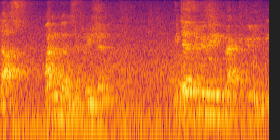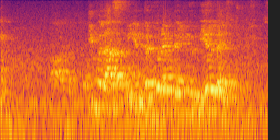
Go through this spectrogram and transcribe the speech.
Last, one consideration which has to be very practically made. People ask me and therefore I am telling you real life situations.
